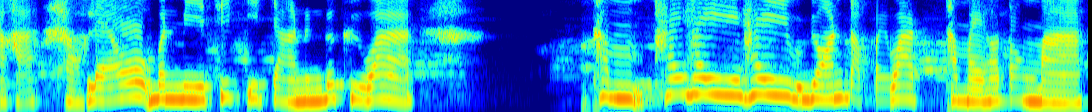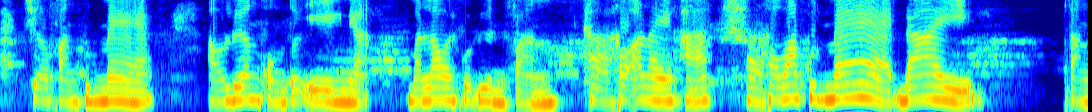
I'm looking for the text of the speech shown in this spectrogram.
นะคะ ค่ะ แล้วมันมีทริกอีกอย่างหนึ่งก็คือว่า ทำให้ให้ให้ย้อนกลับไปว่าทำไมเขาต้องมาเชื่อฟังคุณแม่ เอาเรื่องของตัวเองเนี่ย มาเล่าให้คนอื่นฟังค่ะเพราะอะไรคะค่ะเพราะว่าคุณแม่ได้สั่ง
